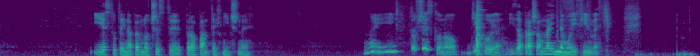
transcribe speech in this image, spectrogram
Jest tutaj na pewno czysty propan techniczny. No i to wszystko. No, dziękuję i zapraszam na inne moje filmy.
